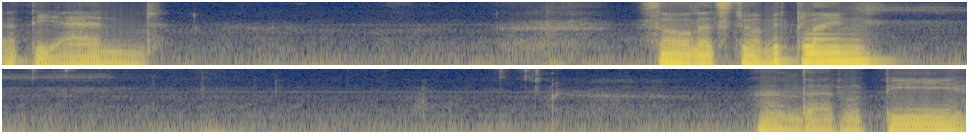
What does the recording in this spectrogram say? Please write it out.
at the end. So let's do a midplane and that would be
